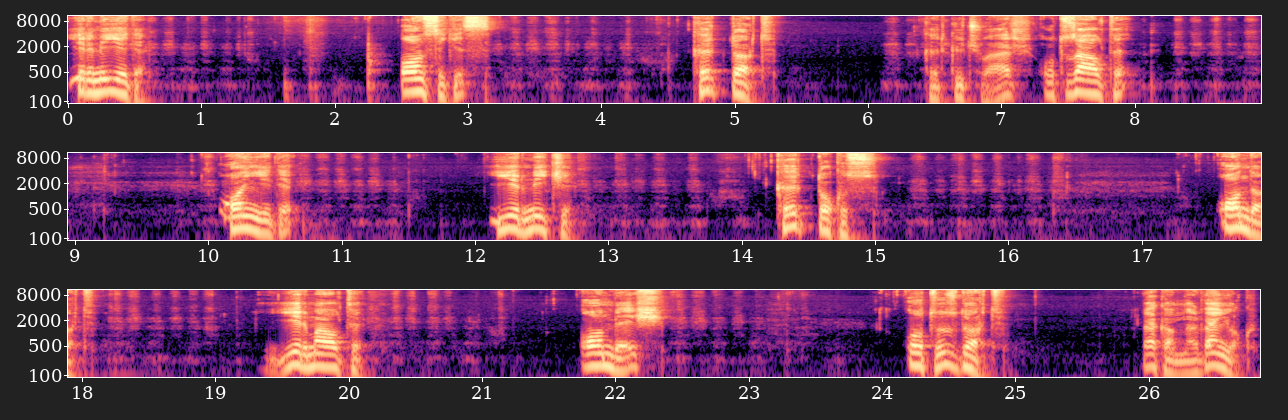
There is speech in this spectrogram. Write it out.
27 18 44 43 var. 36 17 22 49 14 26 15 34. Rakamlardan yok.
